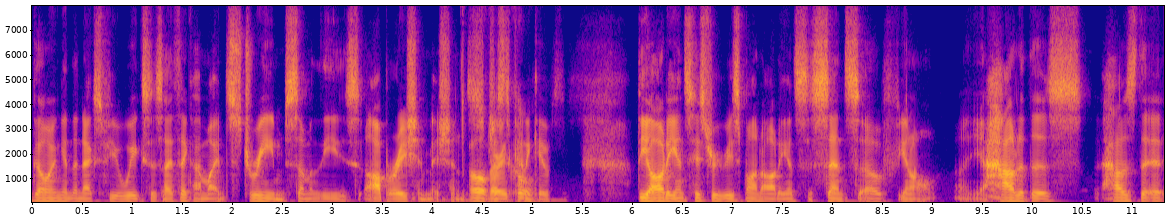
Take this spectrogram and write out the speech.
going in the next few weeks is i think i might stream some of these operation missions Oh, very just to kind of give the audience history respawned audience a sense of you know yeah, how did this how's the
